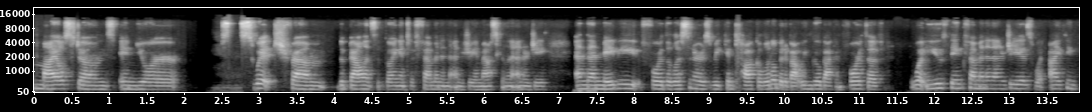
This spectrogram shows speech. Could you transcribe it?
milestones in your switch from the balance of going into feminine energy and masculine energy and then maybe for the listeners we can talk a little bit about we can go back and forth of what you think feminine energy is what i think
